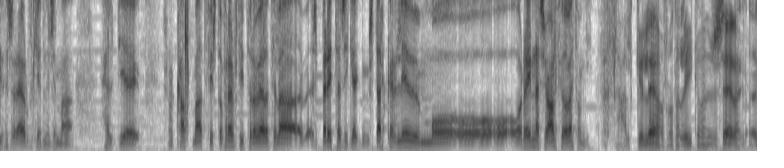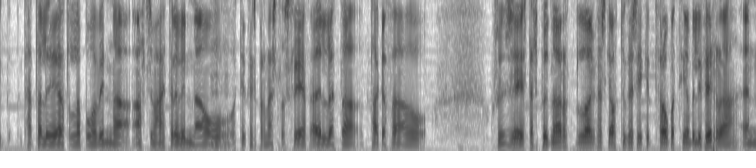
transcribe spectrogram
í þessari Europaketni sem að held ég svona kalt mat fyrst og fremst lítur að vera til að spreita sig gegn sterkari liðum og, og, og, og reyna sér á alþjóða vettvangi algjörlega og svona líka verið eins og segir að kallaliði er alltaf búið að vinna allt sem hægt er að vinna og, Mhm. og þetta er kannski bara næsta skref eðlilegt að taka það og, og svo eins og segir, stelpunar kannski áttu kannski ekkert frábært tímabili fyrra en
